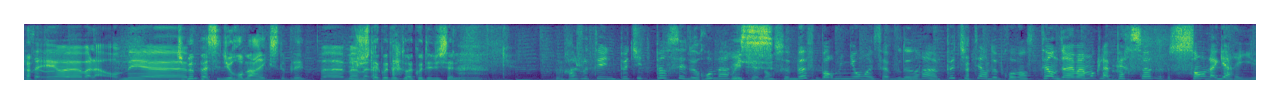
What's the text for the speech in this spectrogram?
Et, euh, voilà, on euh, Tu peux me passer du romaric s'il te plaît? Bah, Juste voilà. à côté de toi, à côté du sel. Rajouter une petite pincée de romaric Oui, dans ce bœuf bourguignon et ça vous donnera un petit air de Provence. On dirait vraiment que la personne sent la garrigue.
